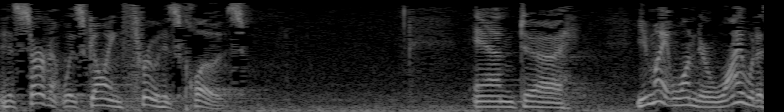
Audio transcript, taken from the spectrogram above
his servant was going through his clothes. And uh, you might wonder why would a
